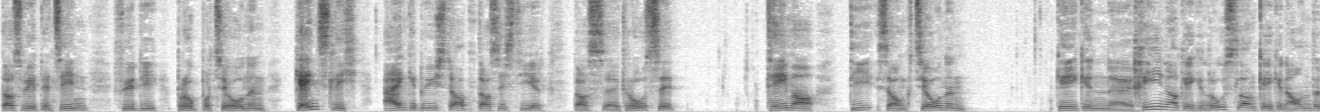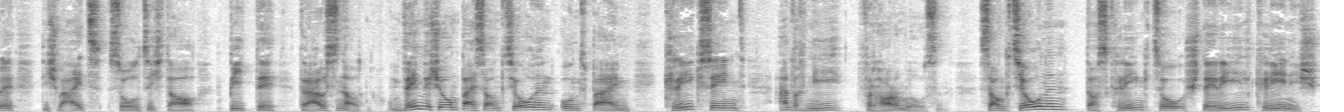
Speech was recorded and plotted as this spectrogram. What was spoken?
dass wir den Sinn für die Proportionen gänzlich eingebüßt haben? Das ist hier das äh, große Thema, die Sanktionen gegen äh, China, gegen Russland, gegen andere. Die Schweiz soll sich da bitte draußen halten. Und wenn wir schon bei Sanktionen und beim Krieg sind, einfach nie verharmlosen. Sanktionen, das klingt so steril klinisch.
